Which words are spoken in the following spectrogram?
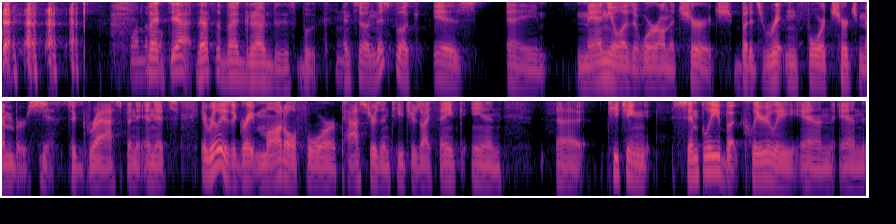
but yeah, that's the background to this book. And so, in this book is a manual, as it were, on the church, but it's written for church members Yes. to grasp, and and it's it really is a great model for pastors and teachers, I think, in uh, teaching simply but clearly and and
